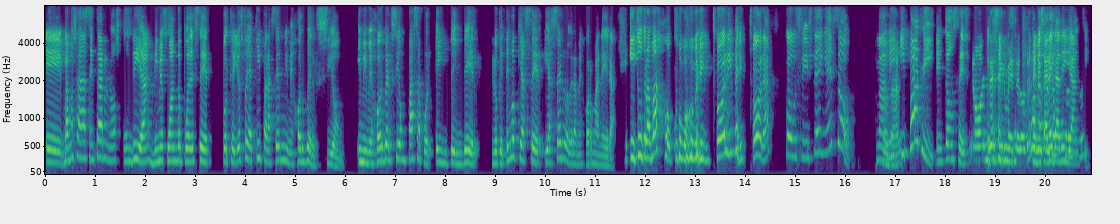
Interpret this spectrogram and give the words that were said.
eh, vamos a sentarnos un día, dime cuándo puede ser, porque yo estoy aquí para hacer mi mejor versión. Y mi mejor versión pasa por entender lo que tengo que hacer y hacerlo de la mejor manera. Y tu trabajo como mentor y mentora consiste en eso, mami y papi. Entonces, no en decirme, te lo tengo que me sale Daddy Yankee.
